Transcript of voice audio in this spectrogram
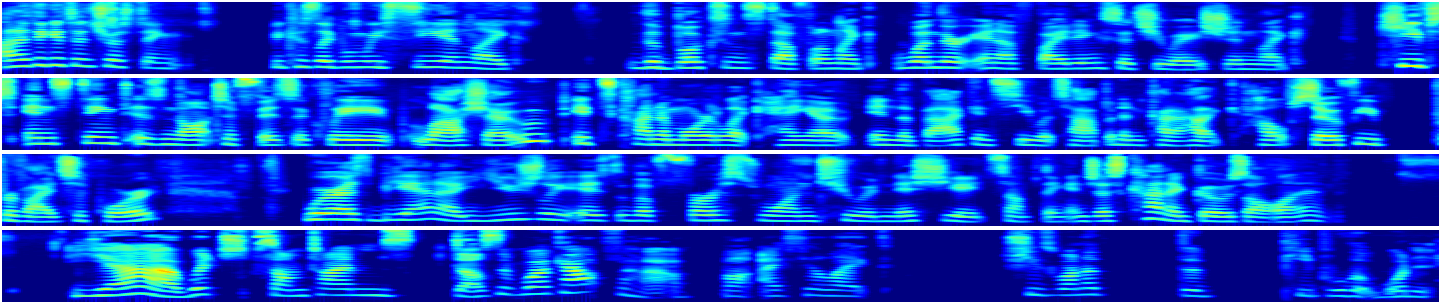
I think it's interesting because like when we see in like the books and stuff when like when they're in a fighting situation like Keefe's instinct is not to physically lash out. It's kind of more like hang out in the back and see what's happened and kind of like help Sophie provide support. Whereas Biana usually is the first one to initiate something and just kind of goes all in. Yeah, which sometimes doesn't work out for her, but I feel like she's one of the people that wouldn't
